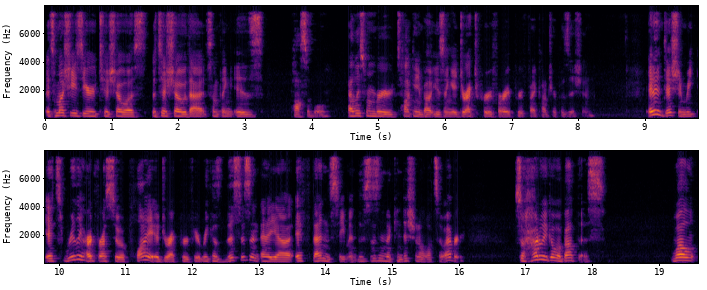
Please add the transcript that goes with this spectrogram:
It's much easier to show us to show that something is possible at least when we're talking about using a direct proof or a proof by contraposition. In addition, we, it's really hard for us to apply a direct proof here because this isn't a uh, if-then statement. This isn't a conditional whatsoever. So how do we go about this? Well,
